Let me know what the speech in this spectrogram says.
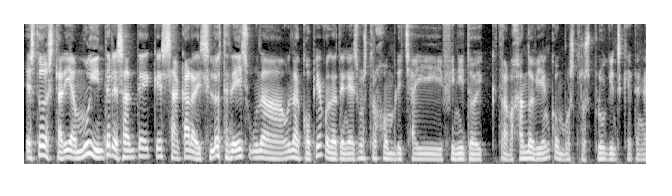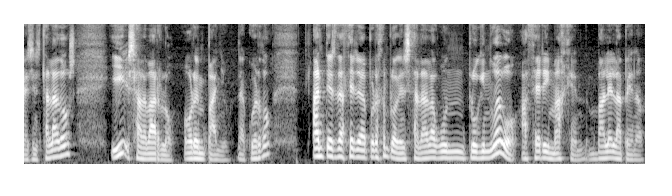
Esto estaría muy interesante que sacarais, si lo tenéis, una, una copia cuando tengáis vuestro Homebridge ahí finito y trabajando bien con vuestros plugins que tengáis instalados y salvarlo, oro en paño, ¿de acuerdo? Antes de hacer, por ejemplo, de instalar algún plugin nuevo, hacer imagen, vale la pena.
